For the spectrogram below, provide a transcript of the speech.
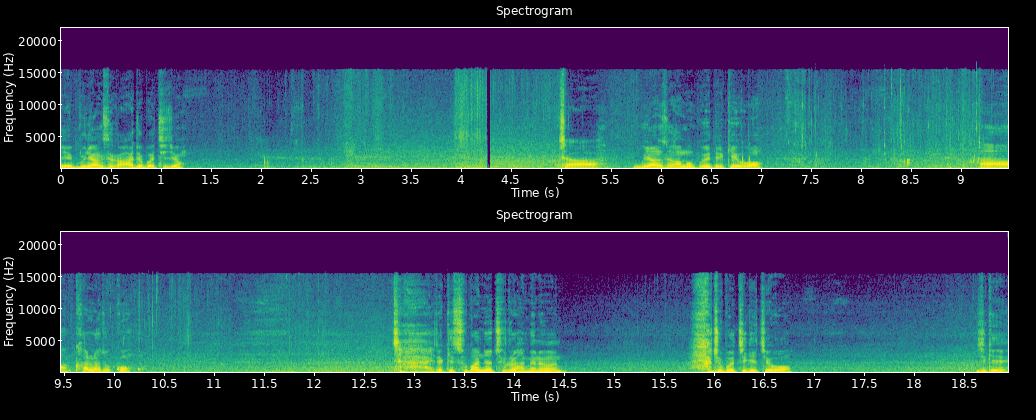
예 문양서가 아주 멋지죠? 자 문양석 한번 보여드릴게요. 아 칼라 좋고. 자 이렇게 수반 연출을 하면은 아주 멋지겠죠? 이렇게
